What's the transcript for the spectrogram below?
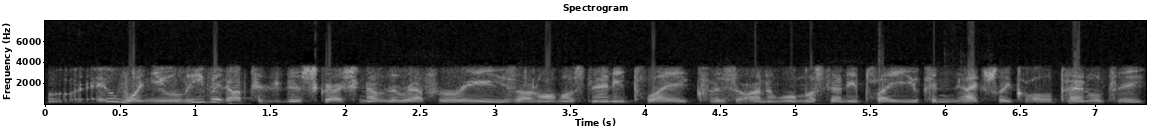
when you leave it up to the discretion of the referees on almost any play, because on almost any play you can actually call a penalty,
